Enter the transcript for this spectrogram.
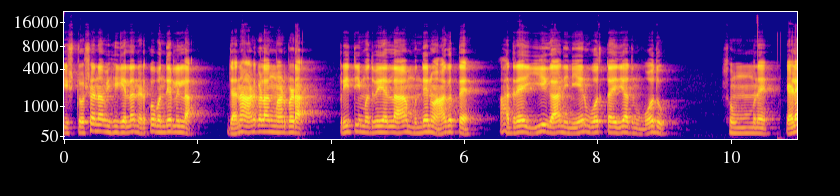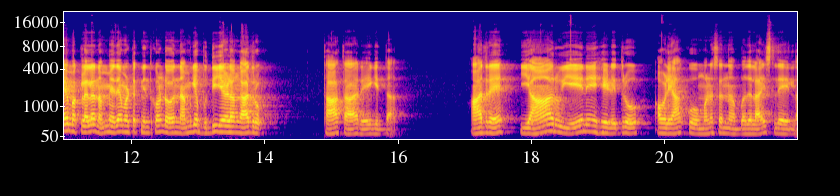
ಇಷ್ಟು ವರ್ಷ ನಾವು ಹೀಗೆಲ್ಲ ನಡ್ಕೊ ಬಂದಿರಲಿಲ್ಲ. ಜನ ಆಡ್ಗಳಂಗೆ ಮಾಡಬೇಡ. ಪ್ರೀತಿ ಮದುವೆಯೆಲ್ಲ ಮುಂದೇನೂ ಆಗುತ್ತೆ. ಆದರೆ ಈಗ ನೀನು ಏನು ಓದ್ತಾ ಇದೆಯೋ ಅದನ್ನು ಓದು. ಸುಮ್ಮನೆ ಎಳೆ ಮಕ್ಕಳೆಲ್ಲ ನಮ್ಮ ಎದೆ ಮಟ್ಟಕ್ಕೆ ನಿಂತ್ಕೊಂಡು ನಮಗೆ ಬುದ್ಧಿ ಹೇಳಂಗಾದ್ರು. ತಾತ ರೇಗಿದ್ದ. ಆದರೆ ಯಾರು ಏನೇ ಹೇಳಿದರೂ ಅವಳು ಯಾಕೋ ಮನಸ್ಸನ್ನು ಬದಲಾಯಿಸಲೇ ಇಲ್ಲ.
